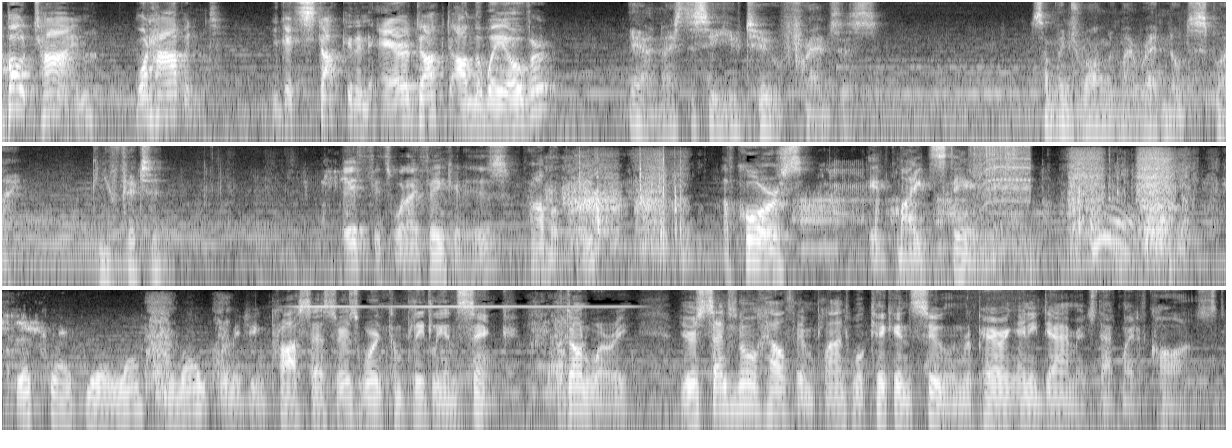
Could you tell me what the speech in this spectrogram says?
About time. What happened? You get stuck in an air duct on the way over? Yeah, nice to see you too, Francis. Something's wrong with my retinal display. Can you fix it? If it's what I think it is, probably. Of course, it might sting. Looks like your left and right imaging processors weren't completely in sync. But don't worry, your Sentinel health implant will kick in soon, repairing any damage that might have caused.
